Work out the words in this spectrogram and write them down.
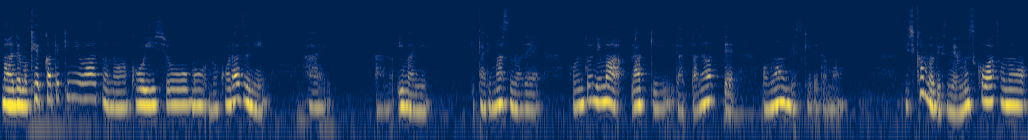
まあでも結果的にはその後遺症も残らずに、はい、あの今に至りますので本当にまあラッキーだったなって思うんですけれども。でしかもですね息子はその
